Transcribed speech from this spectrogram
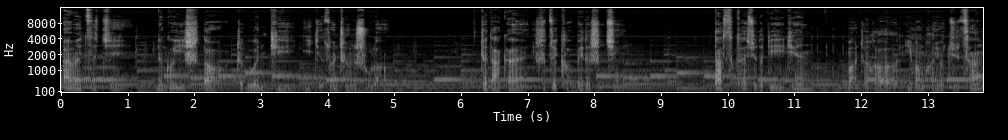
安慰自己能够意识到这个问题已经算成熟了。这大概是最可悲的事情。大四开学的第一天，忙着和一帮朋友聚餐，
